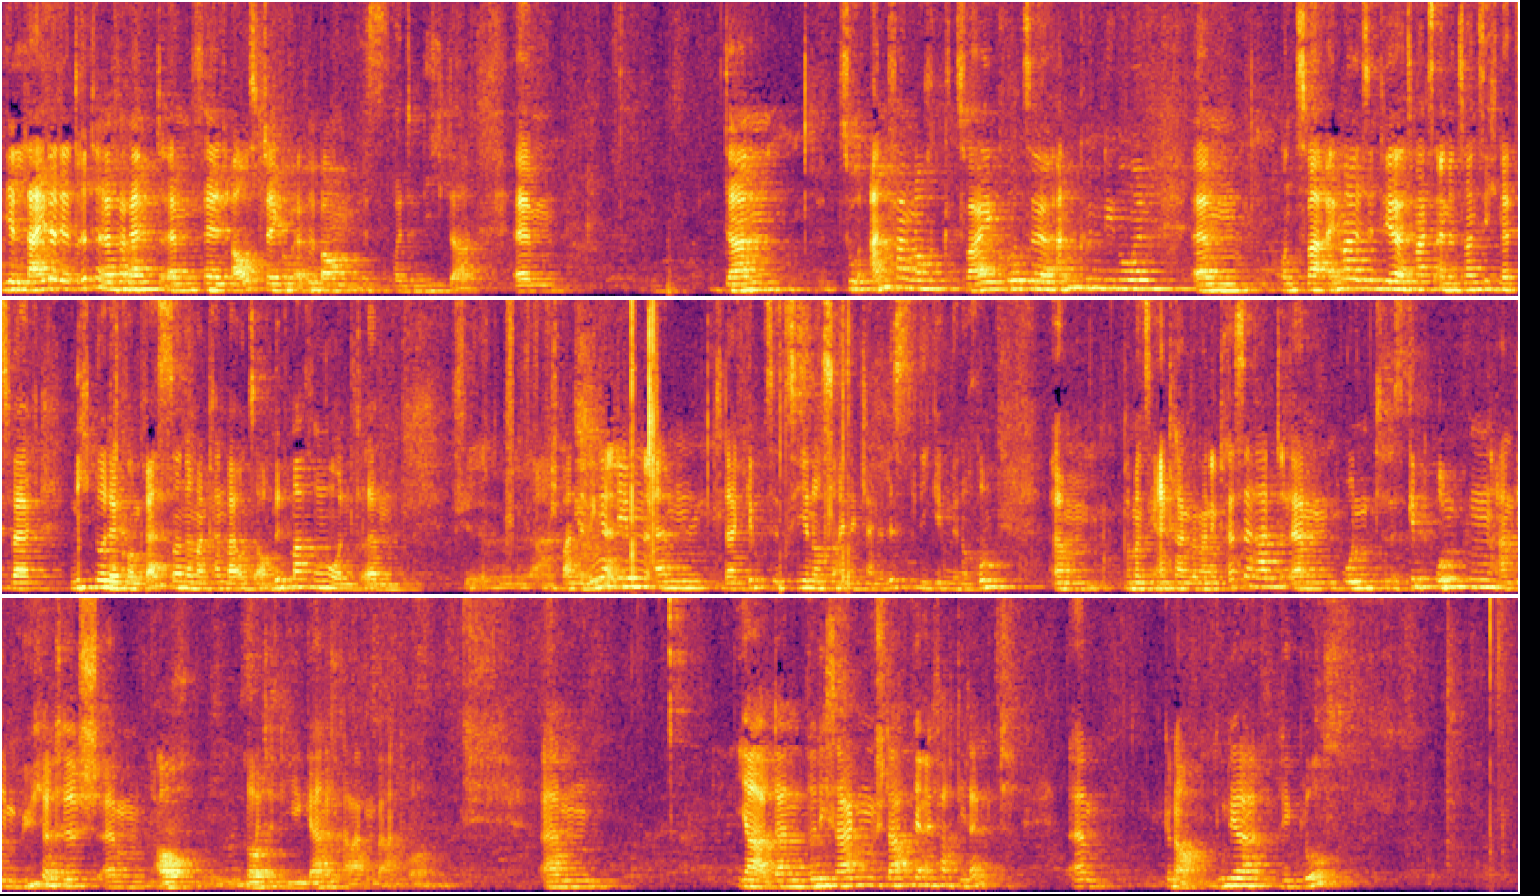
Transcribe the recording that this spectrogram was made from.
wir, leider der dritte Referent fällt aus, Jacob Applebaum ist heute nicht da. Dann zu Anfang noch zwei kurze Ankündigungen. Ähm, und zwar einmal sind wir als Max 21 Netzwerk nicht nur der Kongress, sondern man kann bei uns auch mitmachen und ähm, äh, spannende Dinge erleben. Ähm, da gibt es jetzt hier noch so eine kleine Liste, die geben wir noch rum. Kann man sich eintragen, wenn man Interesse hat. Und es gibt unten an dem Büchertisch auch Leute, die gerne Fragen beantworten. Ja, dann würde ich sagen, starten wir einfach direkt. Ähm, genau, Julia legt los.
